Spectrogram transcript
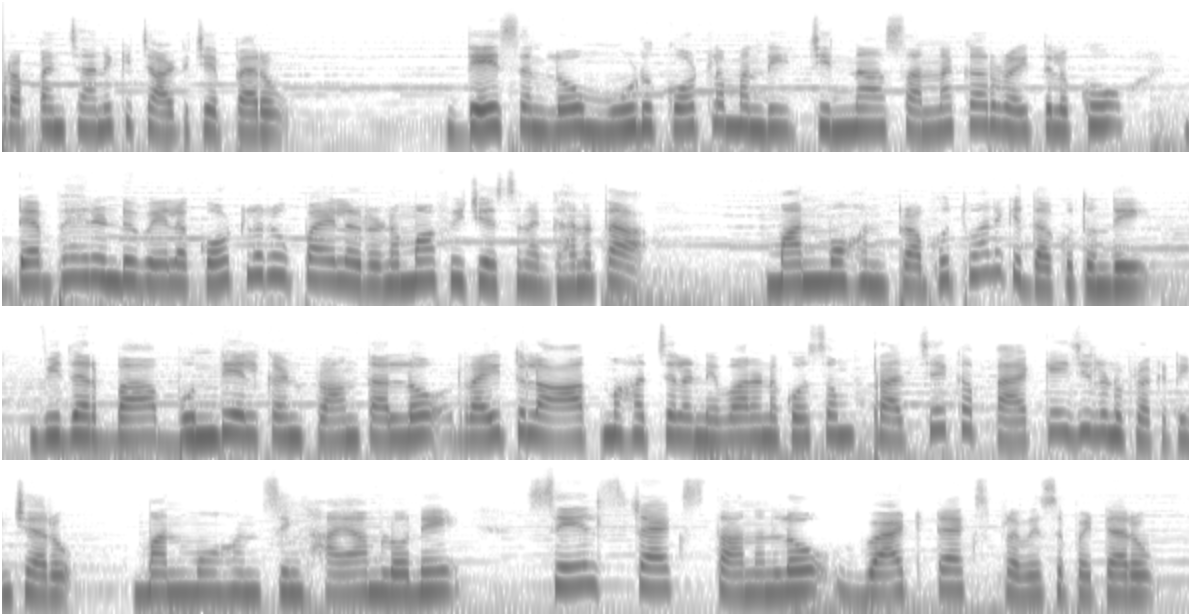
ప్రపంచానికి చాటి చెప్పారు దేశంలో మూడు కోట్ల మంది చిన్న సన్నకారు రైతులకు డెబ్బై రెండు వేల కోట్ల రూపాయల రుణమాఫీ చేసిన ఘనత మన్మోహన్ ప్రభుత్వానికి దక్కుతుంది. విదర్భ బుందేల్ఖండ్ ప్రాంతాల్లో రైతుల ఆత్మహత్యల నివారణ కోసం ప్రత్యేక ప్యాకేజీలను ప్రకటించారు. మన్మోహన్ సింగ్ హయాంలోనే సేల్స్ ట్యాక్స్ స్థానంలో వ్యాట్ ట్యాక్స్ ప్రవేశపెట్టారు.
